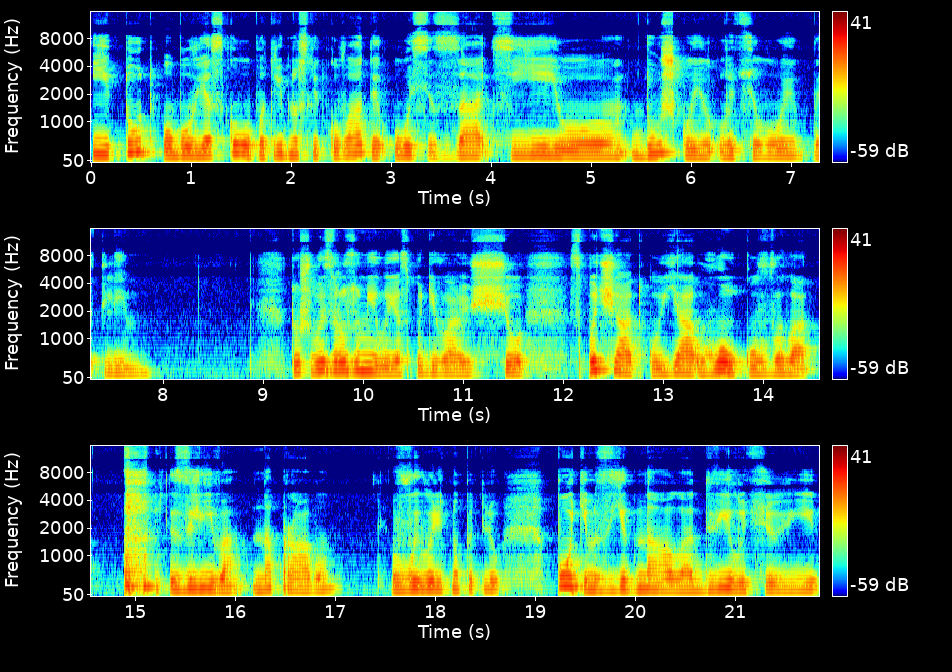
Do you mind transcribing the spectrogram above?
І тут обов'язково потрібно слідкувати ось за цією дужкою лицьової петлі. Тож ви зрозуміли, я сподіваюся, що спочатку я голку ввела зліва направо виворітну петлю, потім з'єднала дві лицьові,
